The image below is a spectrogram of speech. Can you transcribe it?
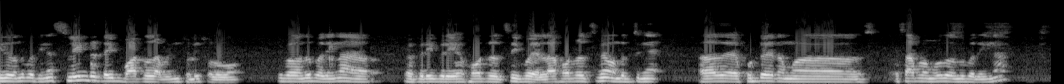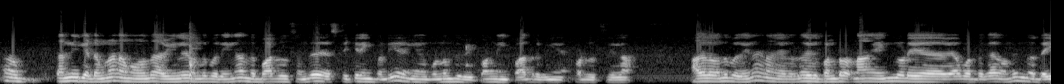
இது வந்து பார்த்தீங்கன்னா சிலிண்டர் டைப் பாட்டில் அப்படின்னு சொல்லி சொல்லுவோம். இப்போ வந்து பார்த்தீங்கன்னா இப்போ பெரிய பெரிய ஹோட்டல்ஸ் இப்போ எல்லா ஹோட்டல்ஸுமே வந்துருச்சுங்க. அதாவது ஃபுட்டு நம்ம சாப்பிடும்போது வந்து பார்த்தீங்கன்னா தண்ணி கேட்டோம்னா நம்ம வந்து அவங்களே வந்து பார்த்தீங்கன்னா அந்த பாட்டில்ஸ் வந்து ஸ்டிக்கரிங் பண்ணி அவங்க கொண்டு வந்து விற்பாங்க நீங்கள் பார்த்துருப்பீங்க ஹோட்டல்ஸ்லாம் அதில் வந்து பார்த்தீங்கன்னா நாங்கள் வந்து இது பண்ணுறோம் நாங்கள் எங்களுடைய வியாபாரத்துக்காக வந்து இந்த டை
